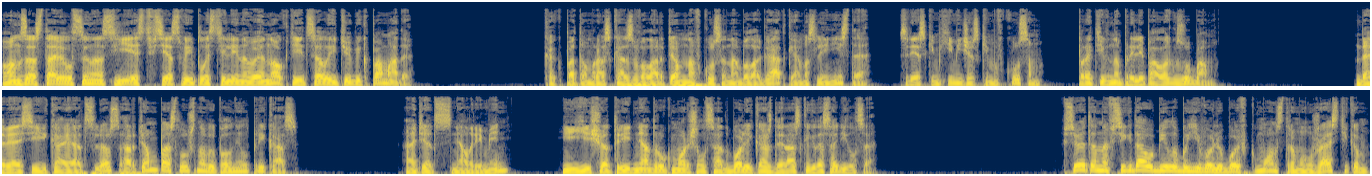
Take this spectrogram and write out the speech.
Он заставил сына съесть все свои пластилиновые ногти и целый тюбик помады. Как потом рассказывал Артем, на вкус она была гадкая, маслянистая, с резким химическим вкусом, противно прилипала к зубам. Давясь и икая от слез, Артем послушно выполнил приказ. Отец снял ремень, и еще три дня друг морщился от боли каждый раз, когда садился. Все это навсегда убило бы его любовь к монстрам и ужастикам,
